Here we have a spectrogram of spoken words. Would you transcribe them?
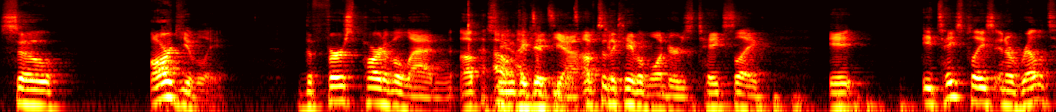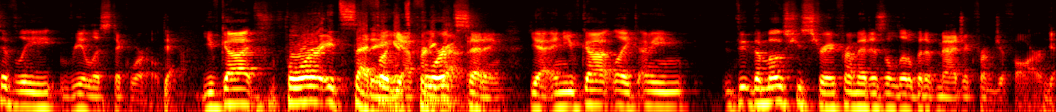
So, arguably, the first part of Aladdin up to Oh, the did yeah up to the Cave of Wonders takes like it. It takes place in a relatively realistic world. Yeah. You've got For its setting, it's yeah, pretty for grounded. its setting. Yeah, and you've got like I mean, the, the most you stray from it is a little bit of magic from Jafar. Yeah.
